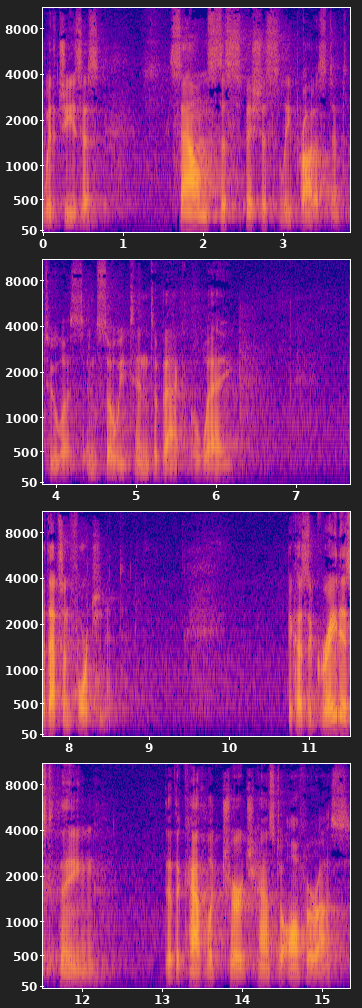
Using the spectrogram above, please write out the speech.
with Jesus sounds suspiciously Protestant to us, and so we tend to back away. But that's unfortunate. Because the greatest thing that the Catholic Church has to offer us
